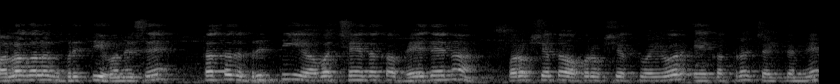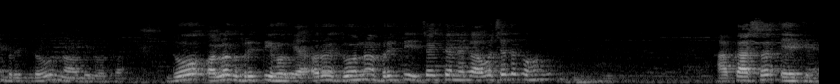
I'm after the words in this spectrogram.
अलग अलग वृत्ति होने से तत्त वृत्ति अवच्छेद भेदे न परोक्ष तो अपरोक्ष और एकत्र चैतन्य वृत्त न विरोध दो अलग वृत्ति हो गया और दोनों वृत्ति चैतन्य का अवच्छेद होंगे। आकाश एक है।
